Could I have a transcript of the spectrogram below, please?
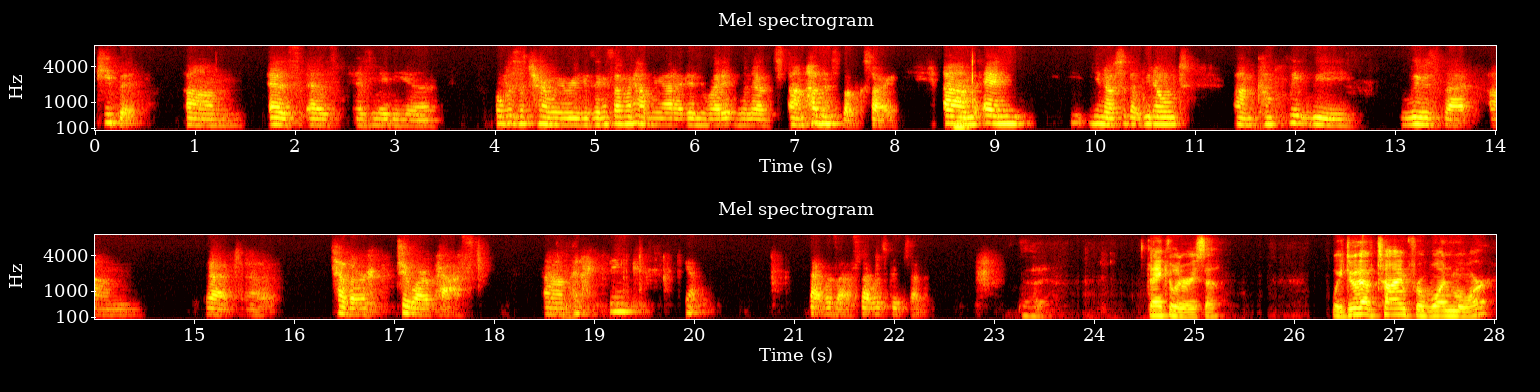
keep it um, as as as maybe a what was the term we were using? Someone help me out. I didn't write it in the notes. Um, hub and spoke. Sorry, um, and you know so that we don't completely lose that um, that uh, tether to our past. Um, and I think yeah, that was us. That was group seven. Thank you, Larissa. We do have time for one more.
